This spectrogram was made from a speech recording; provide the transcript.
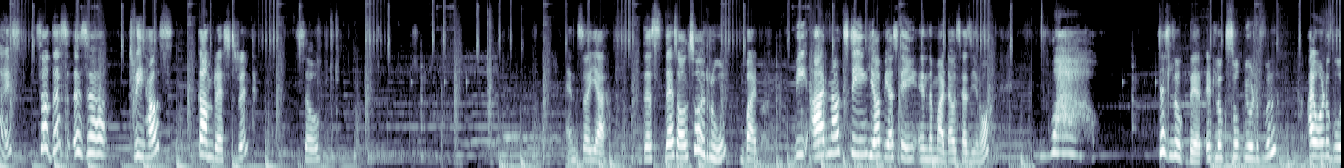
guys so this is a tree house come restaurant so and so yeah this there's also a room but we are not staying here we are staying in the mud house as you know wow just look there it looks so beautiful i want to go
